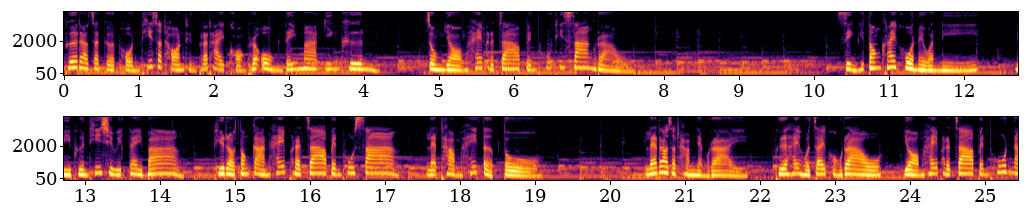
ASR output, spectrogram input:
เพื่อเราจะเกิดผลที่สะท้อนถึงพระทัยของพระองค์ได้มากยิ่งขึ้น จงยอมให้พระเจ้าเป็นผู้ที่สร้างเรา สิ่งที่ต้องใคร่ควรในวันนี้ มีพื้นที่ชีวิตใดบ้าง ที่เราต้องการให้พระเจ้าเป็นผู้สร้าง และทำให้เติบโต และเราจะทำอย่างไร เพื่อให้หัวใจของเรายอมให้พระเจ้าเป็นผู้น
